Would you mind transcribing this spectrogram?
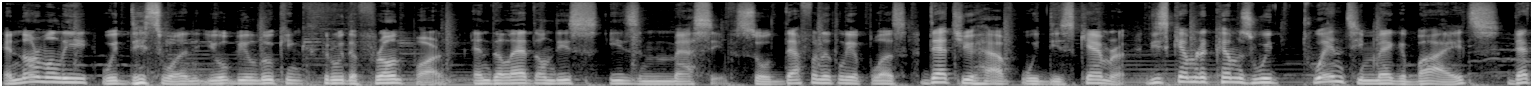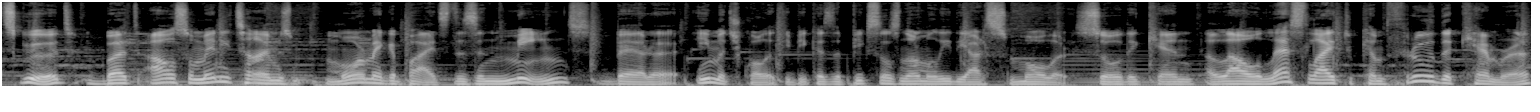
And normally with this one, you'll be looking through the front part and the LED on this is massive. So definitely a plus that you have with this camera. This camera comes with 20 megabytes, that's good, but also many times more megabytes doesn't mean better image quality because the pixels normally they are smaller, so they can allow less light to come through the camera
